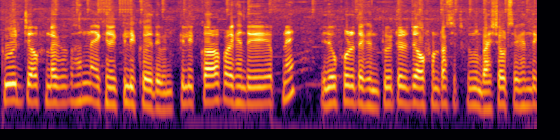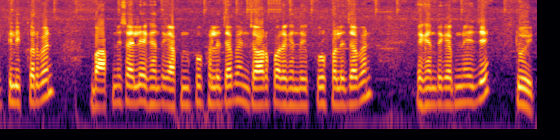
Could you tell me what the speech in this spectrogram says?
টুইট যে অপশনটা দেখতে এখানে ক্লিক করে দেবেন। ক্লিক করার পর এখান থেকে আপনি এই যে উপরে দেখেন টুইটার যে অপশনটা সেটা কিন্তু ভাইসা উঠছে এখান থেকে ক্লিক করবেন বা আপনি চাইলে এখান থেকে আপনি প্রোফাইলে যাবেন, যাওয়ার পর এখান থেকে প্রোফাইলে যাবেন, এখান থেকে আপনি এই যে টুইট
